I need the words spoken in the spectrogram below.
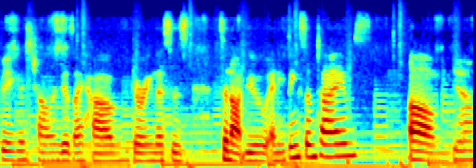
biggest challenges I have during this is to not do anything sometimes. Um, yeah,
